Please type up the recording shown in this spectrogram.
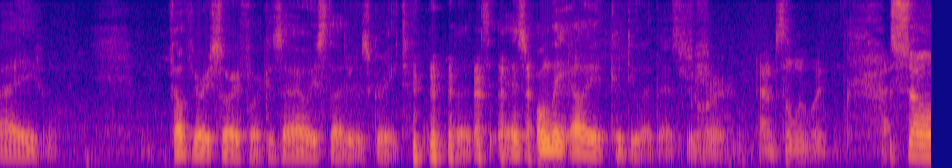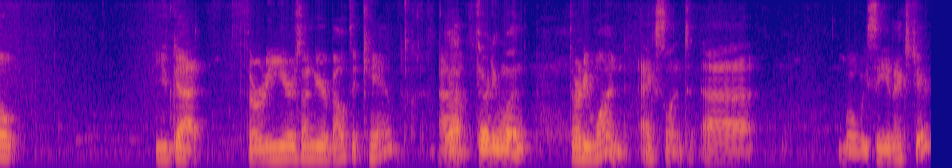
I felt very sorry for it because I always thought it was great. but as only Elliot could do it, that's for sure. Absolutely. So, you've got 30 years under your belt at camp? Uh, yeah, 31. 31. Excellent. Uh, will we see you next year?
